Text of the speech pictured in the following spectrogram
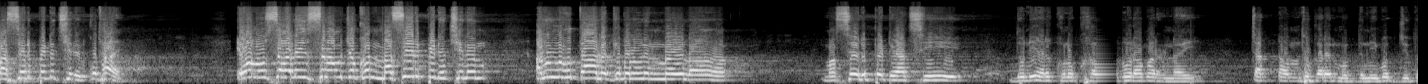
মাছের পেটে ছিলেন, কোথায়? ইউনূস আলাইহিস সালাম যখন মাছের পেটে ছিলেন, আল্লাহ তাআলাকে বললেন, মাওলা, মাছের পেটে আছি, দুনিয়ার কোনো খবর আমার নাই। চারটা অন্ধকারের মধ্যে নিমজ্জিত।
